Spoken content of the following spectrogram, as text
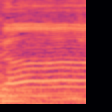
God.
